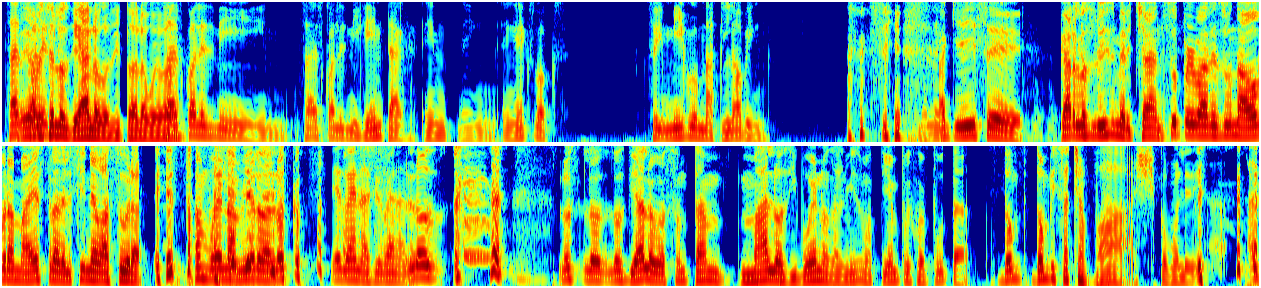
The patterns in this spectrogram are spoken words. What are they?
¿Sabes cuál es? los diálogos y toda la huevada. ¿Sabes cuál es mi, ¿sabes cuál es mi game tag en, en, en Xbox? Soy Migu McLovin. Sí. Dale. Aquí dice Carlos Luis Merchan, Superbad es una obra maestra del cine basura. Es tan buena mierda, loco. Es buena, sí es buena. Los, los, los, los diálogos son tan malos y buenos al mismo tiempo, hijo de puta. Don't, don't be such a vash, como le. ¿Has,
